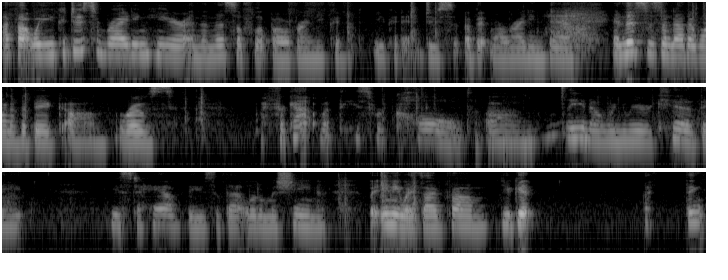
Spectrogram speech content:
I thought, well, you could do some writing here and then this will flip over and you could you could do a bit more writing there. And this is another one of the big um. I forgot what these were called. Um, you know, when we were a kid, they used to have these at that little machine. But anyways, I've um, you get I think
